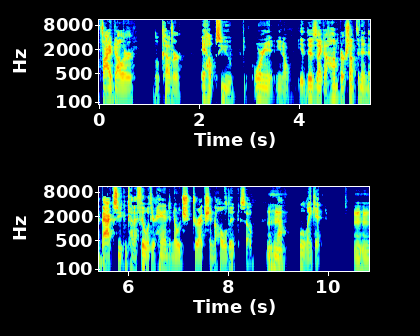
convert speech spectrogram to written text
five dollar little cover, it helps you orient. You know, it, there's like a hump or something in the back, so you can kind of feel with your hand and know which direction to hold it. So Mm-hmm. Yeah. we'll link it. Hmm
